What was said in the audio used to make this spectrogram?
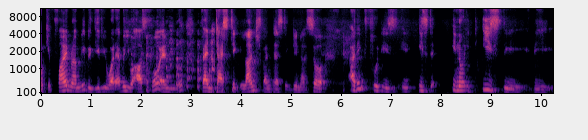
okay. Fine, Ramli, we'll give you whatever you ask for, and you know, fantastic lunch, fantastic dinner. So, I think food is is the you know it is the the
